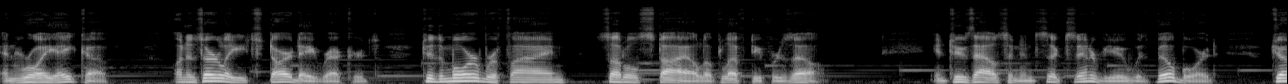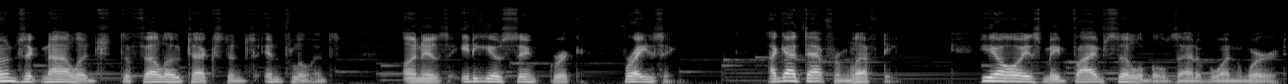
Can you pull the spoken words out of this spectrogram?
and Roy Acuff on his early Starday records to the more refined, subtle style of Lefty Frizzell. In 2006 interview with Billboard, Jones acknowledged the fellow Texan's influence on his idiosyncratic phrasing. I got that from Lefty. He always made five syllables out of one word.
